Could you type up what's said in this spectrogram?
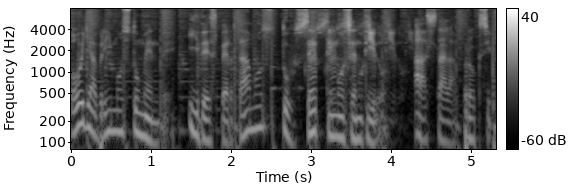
Hoy abrimos tu mente y despertamos tu séptimo sentido. Hasta la próxima.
